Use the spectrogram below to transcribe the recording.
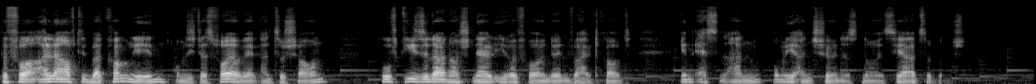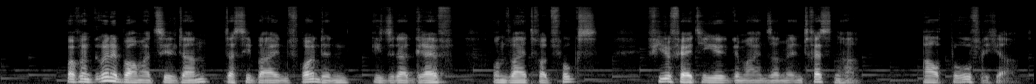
Bevor alle auf den Balkon gehen, um sich das Feuerwerk anzuschauen, ruft Gisela noch schnell ihre Freundin Waltraud in Essen an, um ihr ein schönes neues Jahr zu wünschen. Wolfgang Grönebaum erzählt dann, dass die beiden Freundinnen Gisela Greff und Waltraud Fuchs vielfältige gemeinsame Interessen haben, auch beruflicher Art.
